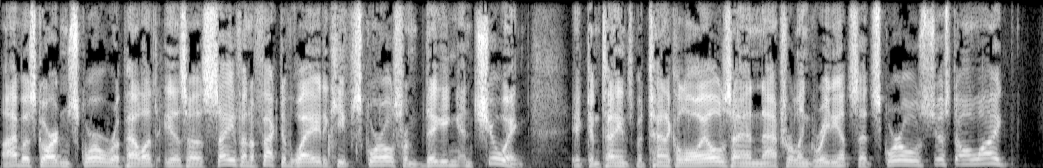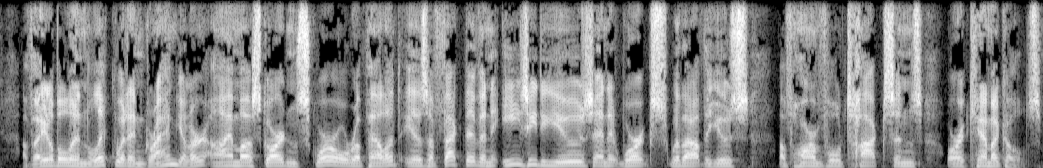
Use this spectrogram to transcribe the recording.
I Must Garden Squirrel Repellent is a safe and effective way to keep squirrels from digging and chewing. It contains botanical oils and natural ingredients that squirrels just don't like. Available in liquid and granular, I Must Garden Squirrel Repellent is effective and easy to use, and it works without the use of harmful toxins or chemicals.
